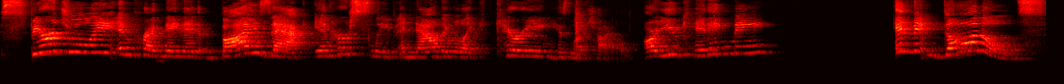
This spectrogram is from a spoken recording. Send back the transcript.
spiritually impregnated by Zak in her sleep, and now they were like carrying his love child. Are you kidding me? In McDonald's.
